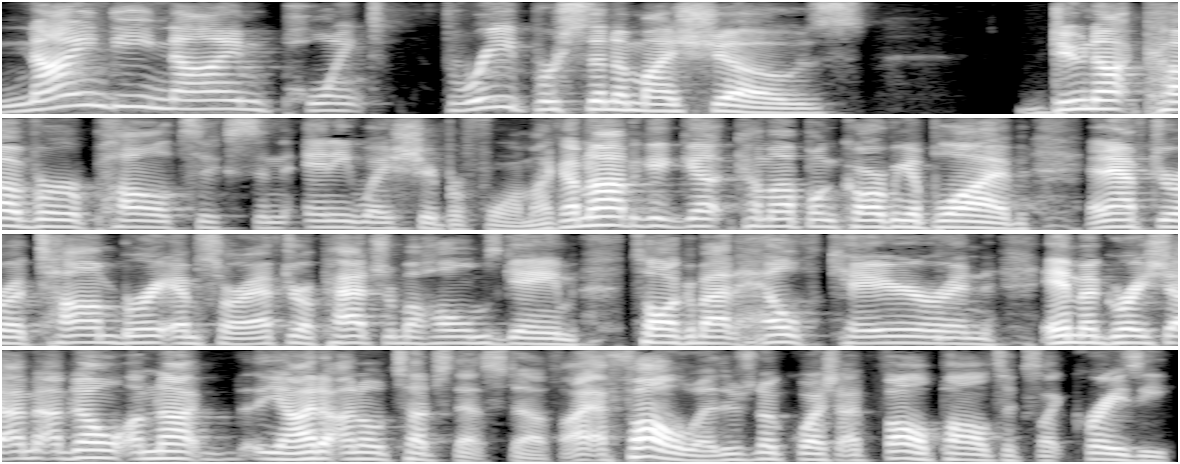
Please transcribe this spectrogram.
99.3% of my shows do not cover politics in any way, shape, or form. Like I'm not to come up on Carving Up Live and after a Tom Brady, I'm sorry, after a Patrick Mahomes game, talk about health care and immigration. I'm, I don't, I'm not, you know, I don't, I don't, touch that stuff. I follow it. There's no question. I follow politics like crazy,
